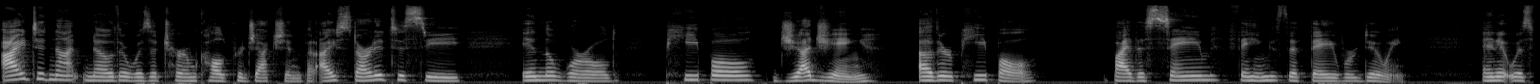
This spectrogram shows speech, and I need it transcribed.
I did not know there was a term called projection, but I started to see in the world people judging other people by the same things that they were doing. And it was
